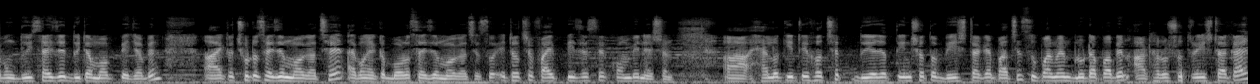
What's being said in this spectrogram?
এবং দুই সাইজের দুইটা মগ পেয়ে যাবেন। একটা ছোট সাইজের মগ আছে এবং একটা বড় সাইজের মগ আছে। সো এটা হচ্ছে ফাইভ পিসেসের কম্বিনেশন হ্যালো কিটি হচ্ছে দুই হাজার তিনশত বিশ টাকায় পাচ্ছেন। সুপারম্যান ব্লুটা পাবেন আঠারোশো ত্রিশ টাকায়।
